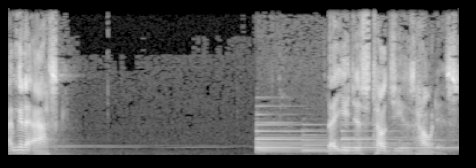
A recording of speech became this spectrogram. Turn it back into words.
I'm going to ask that you just tell Jesus how it is.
